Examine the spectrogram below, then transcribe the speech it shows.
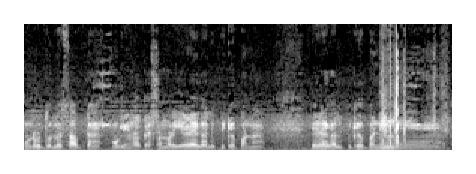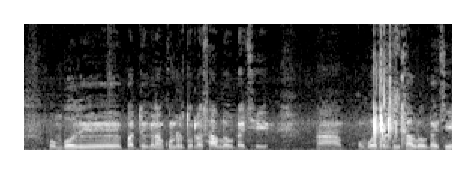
குன்றத்தூரில் சாப்பிட்டேன் ஓகேங்களா கஸ்டமர் ஏழேகால் பிக்கப் பண்ணேன் ஏழேகால் பிக்கப் பண்ணி ஒம்பது பத்துக்கெல்லாம் குன்றத்தூரில் சாப்பிட விட்டாச்சு ஒம்பது பத்துக்கு சாப்பிட விட்டாச்சு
